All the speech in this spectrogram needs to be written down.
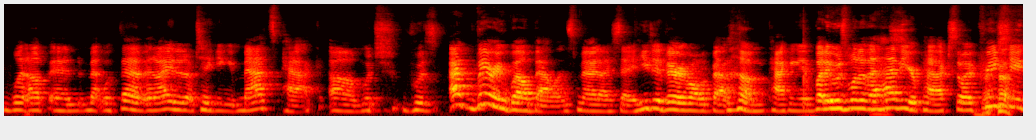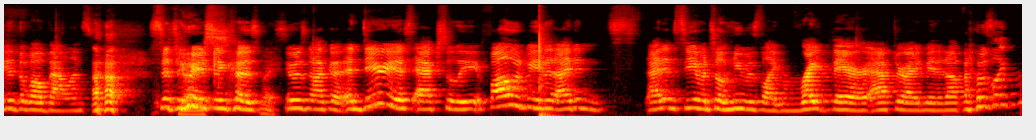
went up and met with them, and I ended up taking Matt's pack, um, which was very well balanced, might I say. He did very well with ba- um, packing it, but it was one of the Nice. heavier packs, so I appreciated the well balanced situation because Nice. it was not good. And Darius actually followed me that I didn't I didn't see him until he was like right there after I had made it up, and I was like, what the heck?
